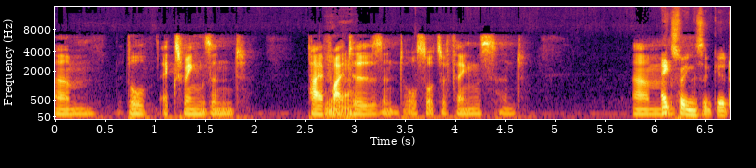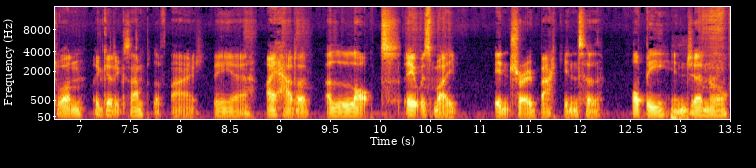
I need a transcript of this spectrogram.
Um, little X-wings and Tie fighters and all sorts of things. And um, X-wing's a good one, a good example of that. Actually, yeah, I had a, a lot. It was my intro back into hobby in general,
